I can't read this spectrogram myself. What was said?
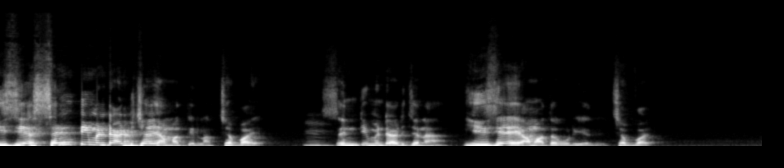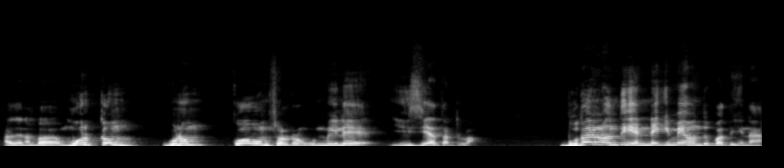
ஈஸியாக சென்டிமெண்ட்டாக அடித்தா ஏமாத்திடலாம் செவ்வாய். சென்டிமெண்ட்டாக அடித்தேன்னா ஈஸியாக ஏமாற்றக்கூடியது செவ்வாய். அதை நம்ம மூர்க்கம் குணம் கோபம் சொல்கிறோம் உண்மையிலே ஈஸியாக தட்டலாம். புதன் வந்து என்றைக்குமே வந்து பார்த்தீங்கன்னா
